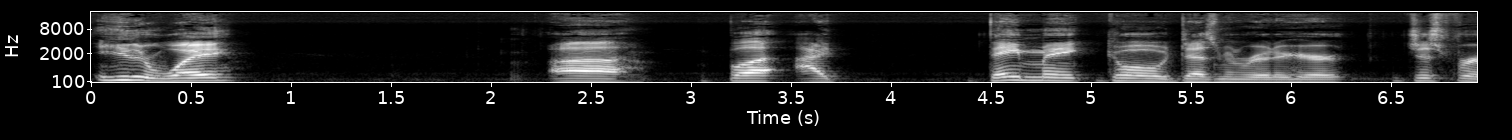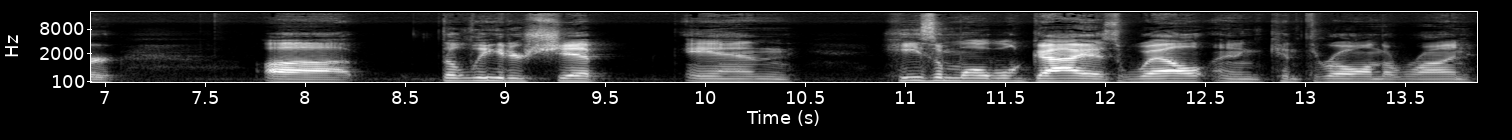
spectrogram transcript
either way, uh, but I they may go Desmond Ridder here just for uh, the leadership, and he's a mobile guy as well and can throw on the run.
